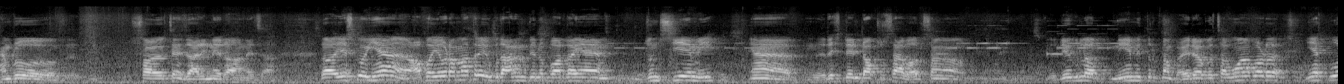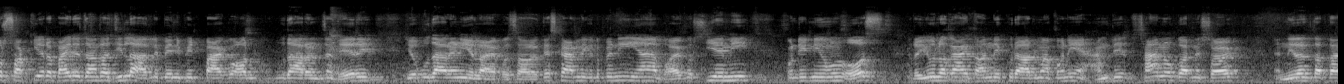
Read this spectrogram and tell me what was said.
हाम्रो सहयोग चाहिँ जारी नै रहनेछ। र यसको यहाँ अब एउटा मात्रै उदाहरण दिनुपर्दा यहाँ जुन सिएमई यहाँ रेसिडेन्ट डक्टर साहबहरूसँग रेगुलर नियमित रूपमा भइरहेको छ। उहाँबाट यहाँ कोर्स सकिएर बाहिर जाँदा जिल्लाहरूले बेनिफिट पाएको उदाहरण चाहिँ धेरै यो उदाहरणीय लागेको छ। र त्यस कारणले पनि यहाँ भएको सिएमई कन्टिन्यू होस् र यो लगायत अन्य कुराहरूमा पनि हामीले सानो गर्ने सहयोग निरन्तरता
